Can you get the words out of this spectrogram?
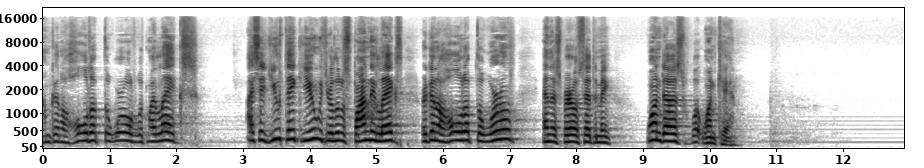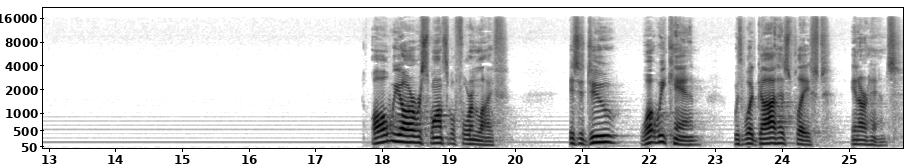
I'm going to hold up the world with my legs. I said, You think you, with your little spindly legs, are going to hold up the world? And the sparrow said to me, One does what one can. All we are responsible for in life is to do what we can with what God has placed in our hands.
